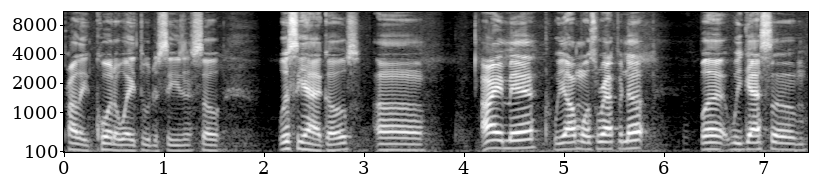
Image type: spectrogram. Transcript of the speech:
probably quarter way through the season. So we'll see how it goes. Uh, all right, man. We almost wrapping up, but we got some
